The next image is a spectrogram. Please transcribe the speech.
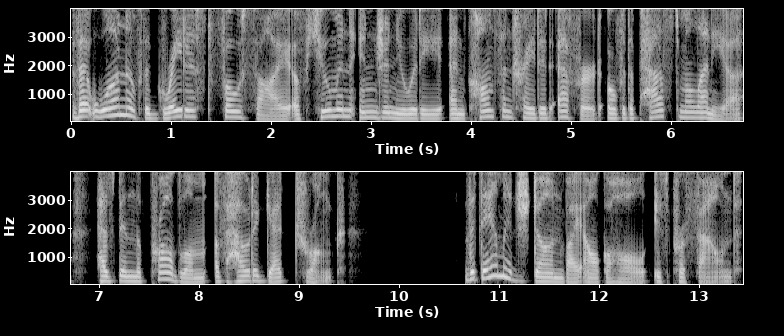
that one of the greatest foci of human ingenuity and concentrated effort over the past millennia has been the problem of how to get drunk. The damage done by alcohol is profound.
